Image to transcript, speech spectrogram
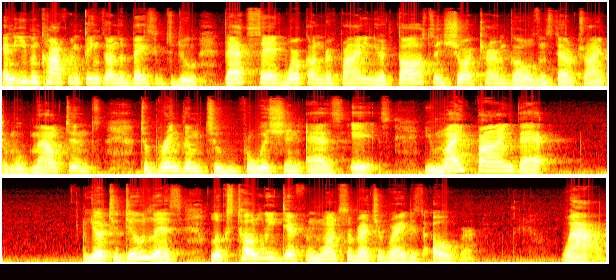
And even conquering things on the basic to do. That said, work on refining your thoughts and short term goals instead of trying to move mountains to bring them to fruition as is. You might find that Your to do list looks totally different once the retrograde is over. Wow.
